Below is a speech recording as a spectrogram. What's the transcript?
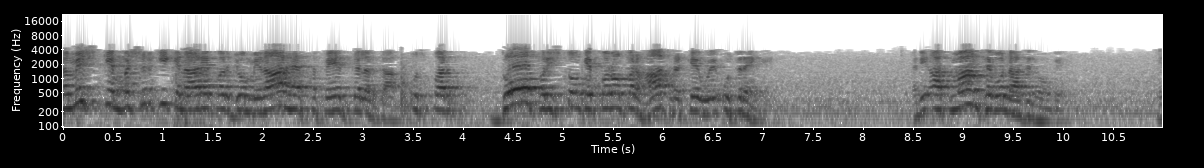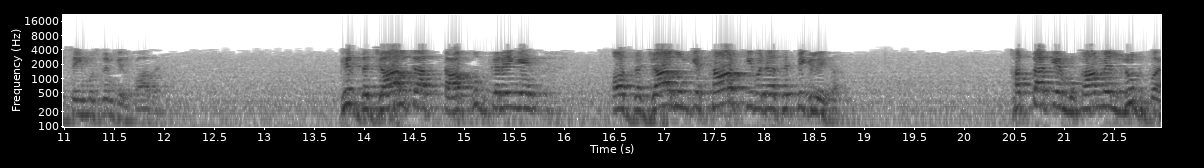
دمشق کے مشرقی کنارے پر جو مینار ہے سفید کلر کا، اس پر دو فرشتوں کے پروں پر ہاتھ رکھے ہوئے اتریں گے۔ یعنی آسمان سے وہ نازل ہوں گے۔ اسے ہی مسلم کے الفاظ ہیں۔ پھر دجال کا تعقب کریں گے اور دجال ان کے سانس کی وجہ سے پگھلے گا۔ حتیٰ کے مقام لدھ پر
